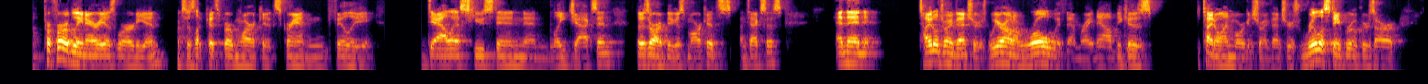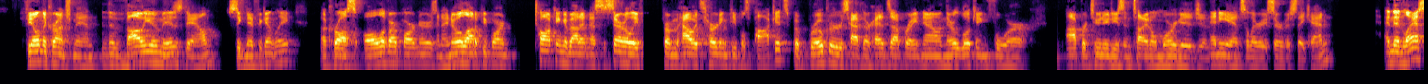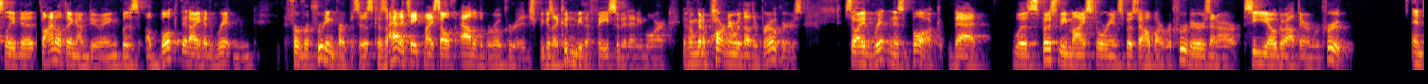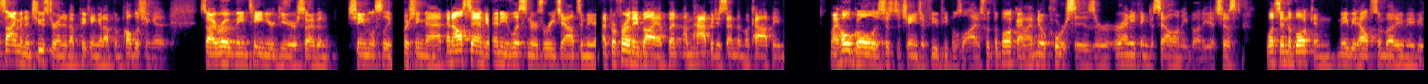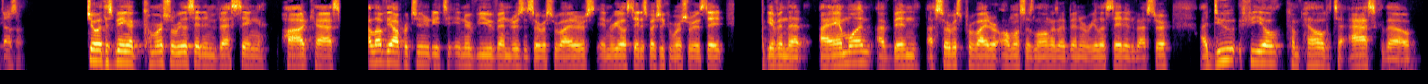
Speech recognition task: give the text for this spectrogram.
preferably in areas we're already in, which is like Pittsburgh market, Scranton, Philly, Dallas, Houston, and Lake Jackson. Those are our biggest markets in Texas. And then title joint ventures, we are on a roll with them right now because title and mortgage joint ventures, real estate brokers are feeling the crunch, man. The volume is down significantly across all of our partners. And I know a lot of people aren't talking about it necessarily from how it's hurting people's pockets, but brokers have their heads up right now and they're looking for opportunities in title, mortgage, and any ancillary service they can. And then lastly, the final thing I'm doing was a book that I had written for recruiting purposes because I had to take myself out of the brokerage because I couldn't be the face of it anymore if I'm going to partner with other brokers. So I had written this book that was supposed to be my story and supposed to help our recruiters and our CEO go out there and recruit. And Simon and Schuster ended up picking it up and publishing it. So I wrote Maintain Your Gear. So I've been shamelessly pushing that. And I'll send if any listeners reach out to me. I prefer they buy it, but I'm happy to send them a copy my whole goal is just to change a few people's lives with the book. I have no courses or, or anything to sell anybody. It's just what's in the book and maybe it helps somebody, maybe it doesn't. Joe, with this being a commercial real estate investing podcast, I love the opportunity to interview vendors and service providers in real estate, especially commercial real estate. Given that I am one, I've been a service provider almost as long as I've been a real estate investor. I do feel compelled to ask, though,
